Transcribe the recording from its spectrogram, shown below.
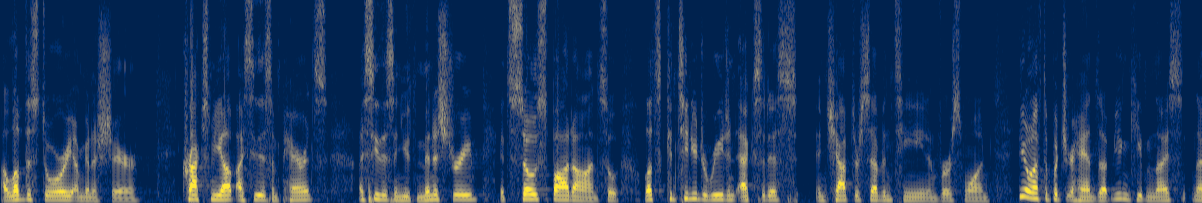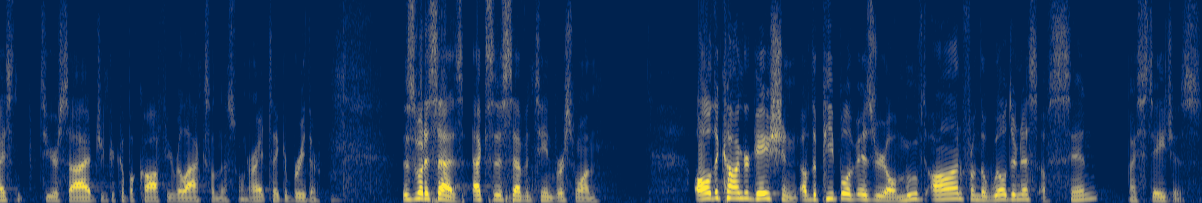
I love the story I'm going to share. It cracks me up. I see this in parents, I see this in youth ministry. It's so spot on. So let's continue to read in Exodus in chapter 17 and verse 1. You don't have to put your hands up. You can keep them nice, nice to your side, drink a cup of coffee, relax on this one, all right? Take a breather. This is what it says Exodus 17, verse 1. All the congregation of the people of Israel moved on from the wilderness of sin by stages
